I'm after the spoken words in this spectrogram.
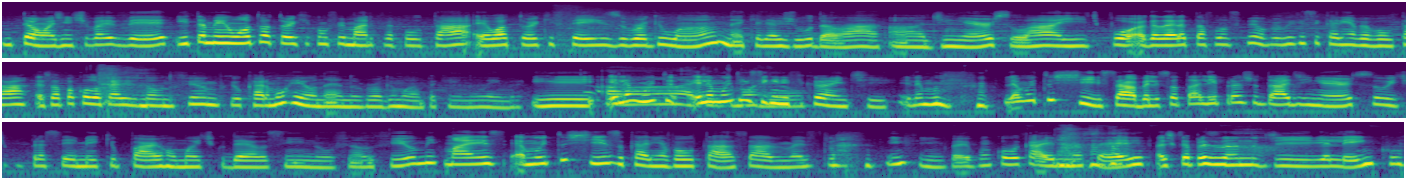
Então, a gente vai ver. E também um outro ator que confirmaram que vai voltar é o ator que fez o Rogue One, né? Que ele ajuda lá, a Jean Erso lá. E, tipo, a galera tá falando assim, meu, por que esse carinha vai voltar? É só pra colocar ele de novo no filme, porque o cara morreu, né? No Rogue One, pra quem não lembra. E ah, ele é muito, ele é muito insignificante. Ele é muito, ele é muito X, sabe? Ele só tá ali pra ajudar a Jean Erso e, tipo, pra ser meio que o par romântico dela, assim, no final do filme. Mas é muito X o carinha voltar, sabe? Mas, enfim, vai, vamos colocar ele na série. Acho que tá precisando de elenco.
